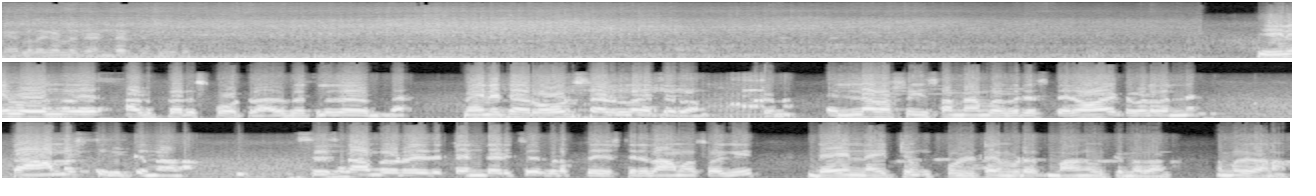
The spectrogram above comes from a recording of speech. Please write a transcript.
കേരളത്തെക്കാളും രണ്ടരട്ട് ചൂട്. ഇനി പോകുന്നത് അടുത്തൊരു സ്പോട്ടാണ് അതിൽ മെയിനായിട്ട് റോഡ് സൈഡുള്ള കച്ചവടമാണ് എല്ലാ വർഷവും ഈ സമയമാകുമ്പോൾ ഇവർ സ്ഥിരമായിട്ട് ഇവിടെ തന്നെ താമസിച്ച് വിൽക്കുന്നതാണ് സീസൺ ആകുമ്പോൾ ഇവിടെ ടെന്റ് അടിച്ച് ഇവിടുത്തെ സ്ഥിര താമസമാക്കി ഡേ നൈറ്റും ഫുൾ ടൈം ഇവിടെ മാങ്ങ വിൽക്കുന്നതാണ് നമുക്ക് കാണാം.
